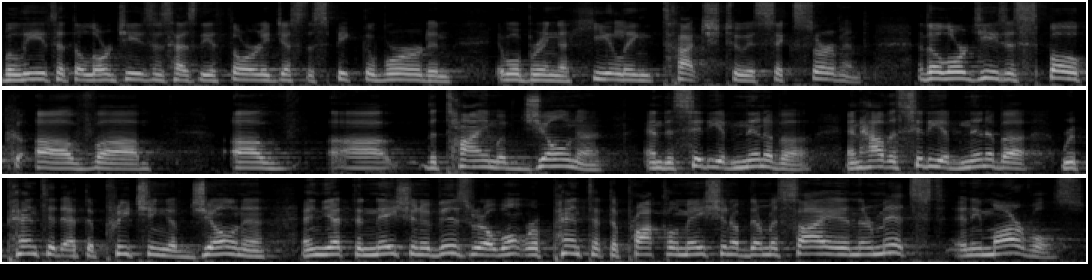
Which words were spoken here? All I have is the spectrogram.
believes that the Lord Jesus has the authority just to speak the word and it will bring a healing touch to his sick servant. And the Lord Jesus spoke of, uh, of uh, the time of Jonah and the city of Nineveh, and how the city of Nineveh repented at the preaching of Jonah, and yet the nation of Israel won't repent at the proclamation of their Messiah in their midst. And he marvels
